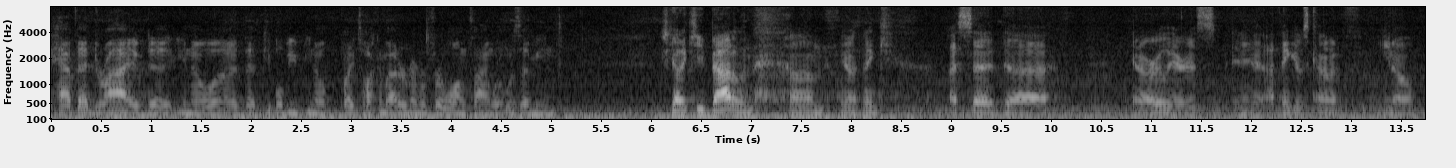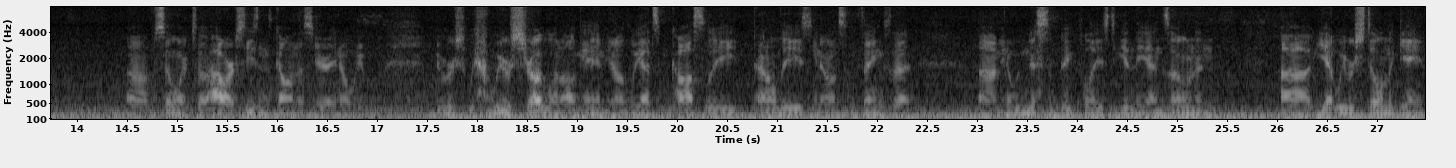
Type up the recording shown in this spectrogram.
have that drive to, you know, uh, that people be, you know, probably talking about or remember for a long time? What, what does that mean? Just got to keep battling. Um, you know, I think I said, uh, you know, earlier is, and you know, I think it was kind of, you know, um, similar to how our season's gone this year. You know, we we were we were struggling all game. You know, we had some costly penalties. You know, and some things that, um, you know, we missed some big plays to get in the end zone and uh, yet we were still in the game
